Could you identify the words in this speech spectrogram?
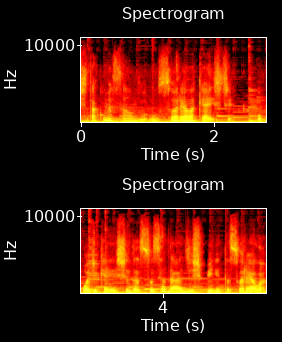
Está começando o Sorella Cast, o podcast da Sociedade Espírita Sorella.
